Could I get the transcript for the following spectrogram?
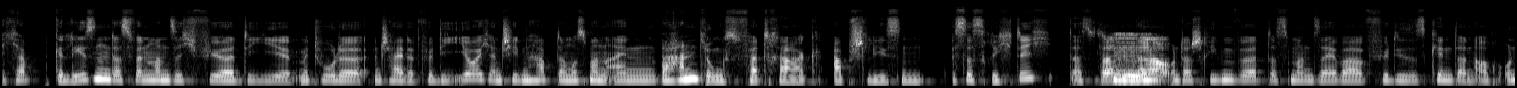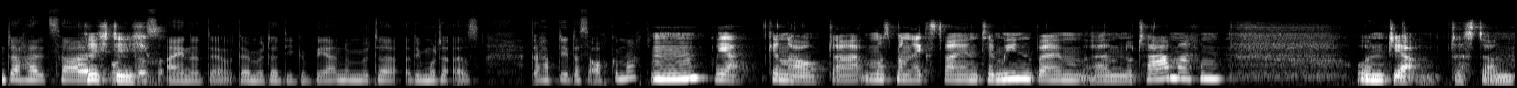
Ich habe gelesen, dass wenn man sich für die Methode entscheidet, für die ihr euch entschieden habt, dann muss man einen Behandlungsvertrag abschließen. Ist das richtig, dass dann mhm. da unterschrieben wird, dass man selber für dieses Kind dann auch Unterhalt zahlt? Richtig. Und dass eine der, der Mütter die gebärende Mütter, die Mutter ist. Habt ihr das auch gemacht? Mhm, ja, genau. Da muss man extra einen Termin beim ähm, Notar machen. Und ja, das dann,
